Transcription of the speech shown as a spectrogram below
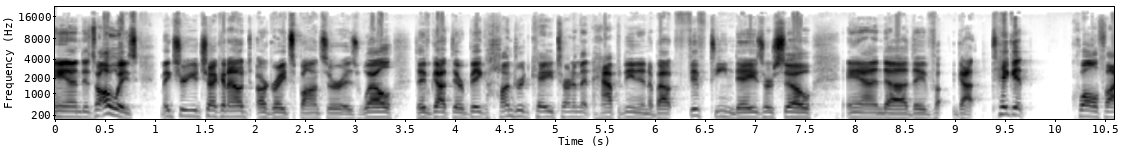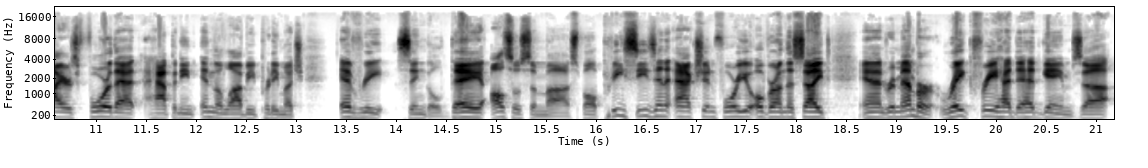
And as always, make sure you're checking out our great sponsor as well. They've got their big 100K tournament happening in about 15 days or so. And uh, they've got ticket qualifiers for that happening in the lobby pretty much every single day. Also, some uh, small preseason action for you over on the site. And remember, rake free head to head games. Uh,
